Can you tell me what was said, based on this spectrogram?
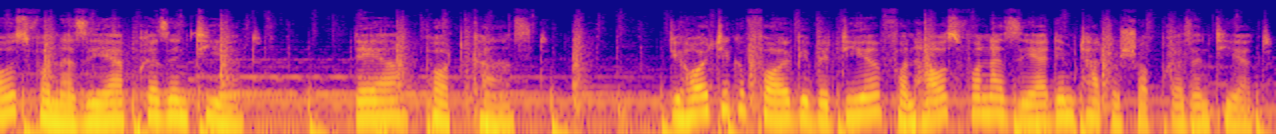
Haus von Nasea präsentiert. Der Podcast. Die heutige Folge wird dir von Haus von Nasea, dem Tattoo-Shop, präsentiert.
